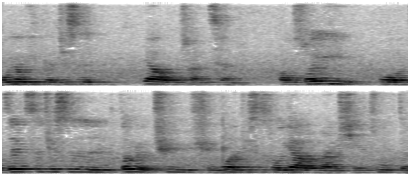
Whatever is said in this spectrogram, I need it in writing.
我有一个就是。要传承哦，所以我这次就是都有去询问，就是说要来协助的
